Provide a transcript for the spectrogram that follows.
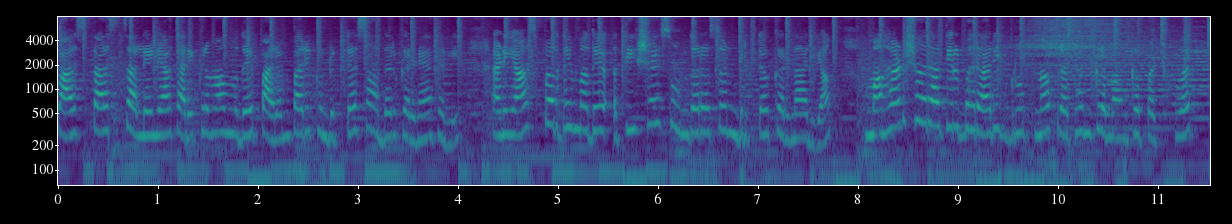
पाच तास चाललेल्या कार्यक्रमामध्ये पारंपरिक नृत्य सादर करण्यात आली. आणि या स्पर्धेमध्ये अतिशय सुंदर असं नृत्य करणाऱ्या महाड शहरातील भरारी ग्रुपनं प्रथम क्रमांक पटकवत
